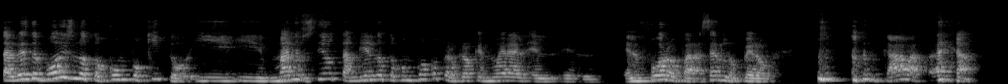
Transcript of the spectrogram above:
tal vez The Voice lo tocó un poquito y, y Man of Steel también lo tocó un poco, pero creo que no era el, el, el foro para hacerlo, pero cada batalla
